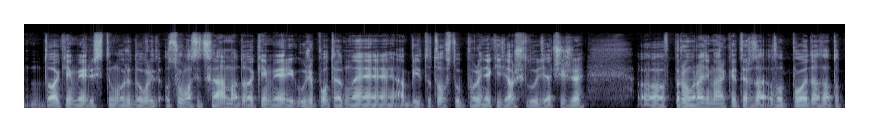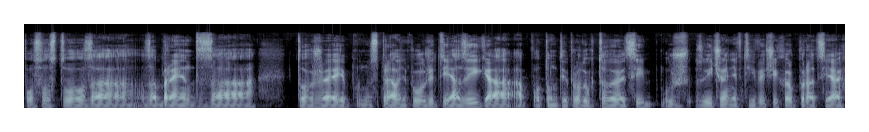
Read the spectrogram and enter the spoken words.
do akej miery si to môže dovoliť odsúhlasiť sám a do akej miery už je potrebné, aby do toho vstúpili nejakí ďalší ľudia. Čiže v prvom rade marketér zodpoveda za to posolstvo, za, za brand, za to, že je správne použitý jazyk a, a potom tie produktové veci už zvyčajne v tých väčších korporáciách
